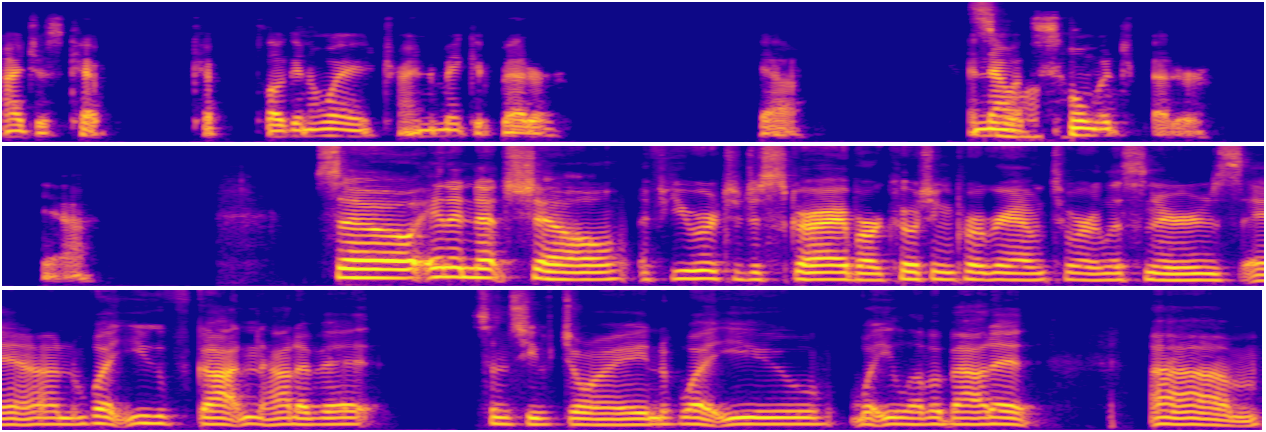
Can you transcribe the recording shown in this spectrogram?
I just kept kept plugging away, trying to make it better. Yeah. And so now it's so much better. Yeah. So, in a nutshell, if you were to describe our coaching program to our listeners and what you've gotten out of it since you've joined, what you what you love about it, um,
